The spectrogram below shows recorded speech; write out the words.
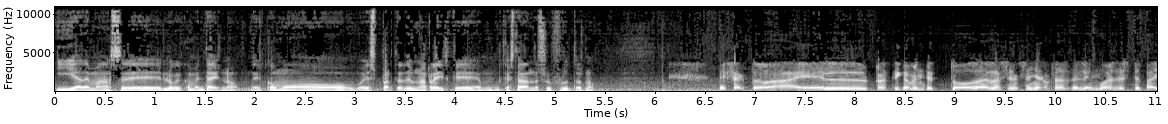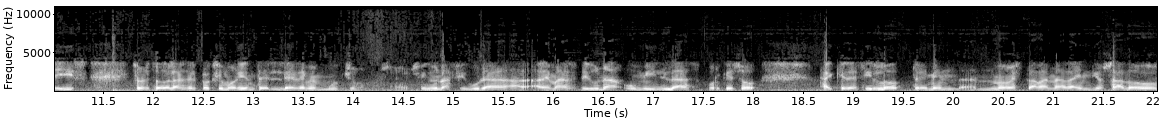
y además eh, lo que comentáis, ¿no? De cómo es parte de una raíz que, que, está dando sus frutos, ¿no? Exacto, a él prácticamente todas las enseñanzas de lenguas de este país, sobre todo las del Próximo Oriente, le deben mucho. Sido una figura, además de una humildad, porque eso hay que decirlo, tremenda. No estaba nada endiosado,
